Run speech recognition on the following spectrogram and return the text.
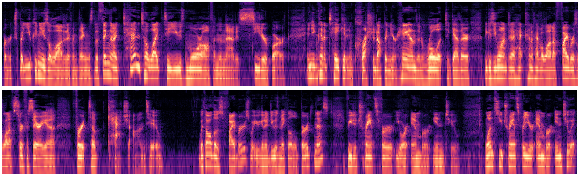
birch, but you can use a lot of different things. The thing that I tend to like to use more often than that is cedar bark. And you can kind of take it and crush it up in your hands and roll it together because you want to kind of have a lot of fibers, a lot of surface area for it to catch onto. With all those fibers, what you're going to do is make a little bird's nest for you to transfer your ember into. Once you transfer your ember into it,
